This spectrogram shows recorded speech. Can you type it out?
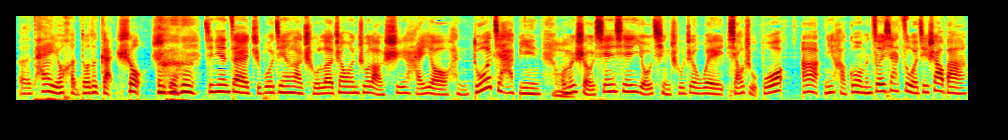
呃，他也有很多的感受。是的，今天在直播间啊，除了张文珠老师，还有很多嘉宾。我们首先先有请出这位小主播啊，你好，给我们做一下自我介绍吧。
